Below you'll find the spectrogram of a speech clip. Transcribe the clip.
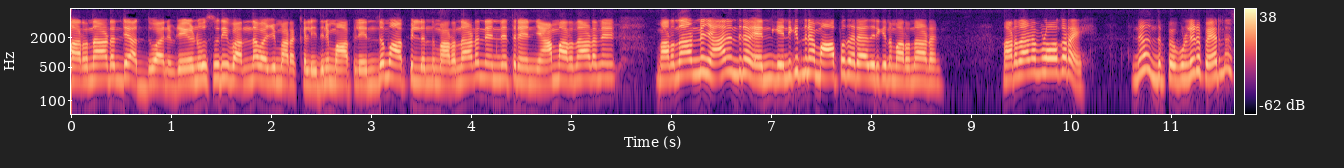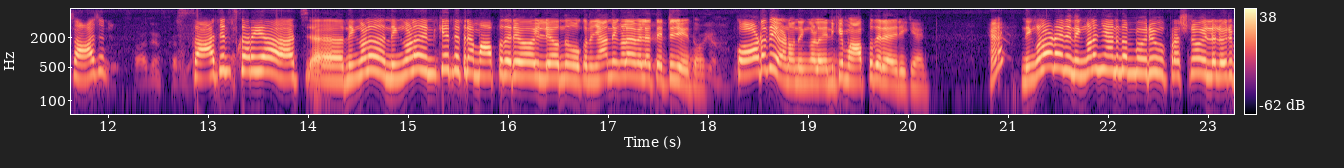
മറുനാടന്റെ അധ്വാനം. രേണുസുതി വന്ന വഴി മറക്കൽ ഇതിന് മാപ്പില്ല. എന്ത് മാപ്പില്ലെന്ന്? മറുനാടൻ എന്നത്തിന്? ഞാൻ മറുനാടനെ മറുനാടന് ഞാൻ എന്തിനാ എനിക്ക് എനിക്കെന്തിനാ മാപ്പ് തരാതിരിക്കുന്ന മറുനാടൻ? മറുനാടൻ ബ്ലോഗറേ എന്നാ പുള്ളിയുടെ പേരെന്താ? സാജൻ? സാജൻസ് കറിയാ നിങ്ങൾ നിങ്ങൾ എനിക്ക് എന്തിനാ മാപ്പ് തരുമോ ഇല്ലയോ എന്ന് നോക്കുന്നു. ഞാൻ നിങ്ങളെ വല്ല തെറ്റ് ചെയ്തോ? കോടതിയാണോ നിങ്ങൾ എനിക്ക് മാപ്പ് തരാതിരിക്കാൻ? ഏ? നിങ്ങളോട് തന്നെ നിങ്ങളും ഞാൻ തമ്മിൽ ഒരു പ്രശ്നവും ഇല്ലല്ലോ. ഒരു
